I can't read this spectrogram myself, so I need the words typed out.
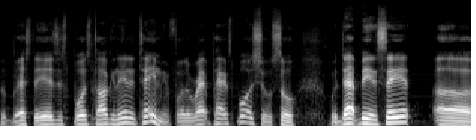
the best there is in sports talk and entertainment for the Rat Pack Sports Show. So, with that being said, uh,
